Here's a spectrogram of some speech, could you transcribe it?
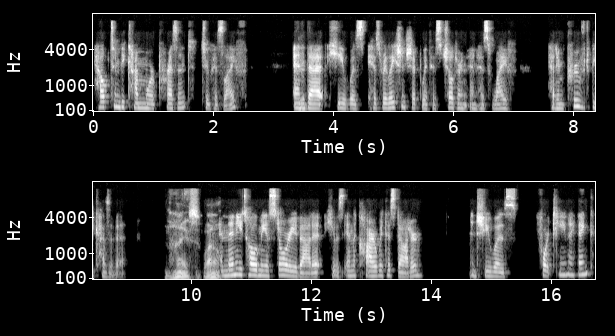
helped him become more present to his life. And yep. that he was, his relationship with his children and his wife had improved because of it. Nice. Wow. And then he told me a story about it. He was in the car with his daughter, and she was 14, I think,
